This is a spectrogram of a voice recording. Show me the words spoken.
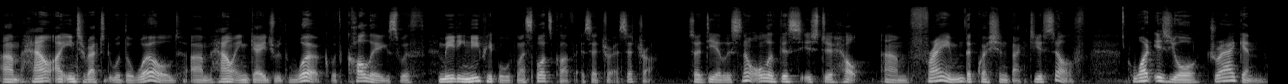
um, how I interacted with the world, um, how I engaged with work, with colleagues, with meeting new people, with my sports club, etc., etc. So, dear listener, all of this is to help um, frame the question back to yourself. What is your dragon?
